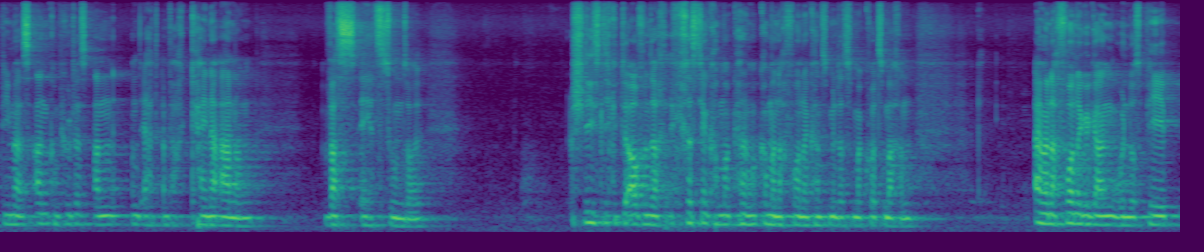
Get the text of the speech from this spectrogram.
Beamer ist an, Computer ist an und er hat einfach keine Ahnung, was er jetzt tun soll schließlich gibt er auf und sagt, Christian, komm, komm, komm mal nach vorne, kannst du mir das mal kurz machen. Einmal nach vorne gegangen, Windows P,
